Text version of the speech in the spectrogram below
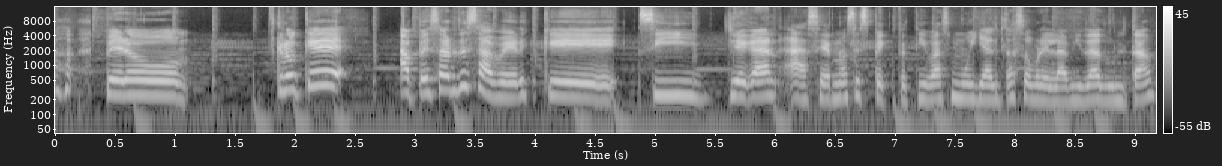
Pero creo que a pesar de saber que sí llegan a hacernos expectativas muy altas sobre la vida adulta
